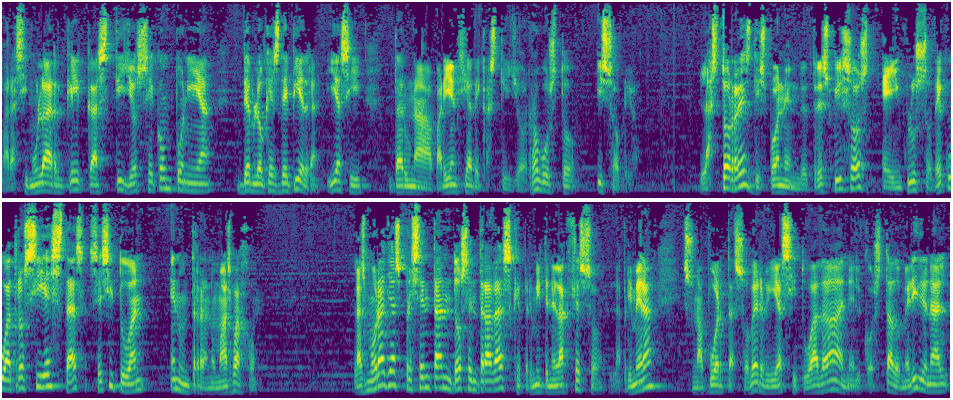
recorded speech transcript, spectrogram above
para simular que el castillo se componía de bloques de piedra y así dar una apariencia de castillo robusto y sobrio. Las torres disponen de tres pisos e incluso de cuatro si éstas se sitúan en un terreno más bajo. Las murallas presentan dos entradas que permiten el acceso. La primera es una puerta soberbia situada en el costado meridional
